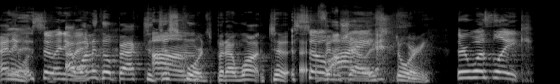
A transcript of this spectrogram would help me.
anyway, Uh, so anyway, I want to go back to um, discords, but I want to uh, so finish I- Allie's story. There was like,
